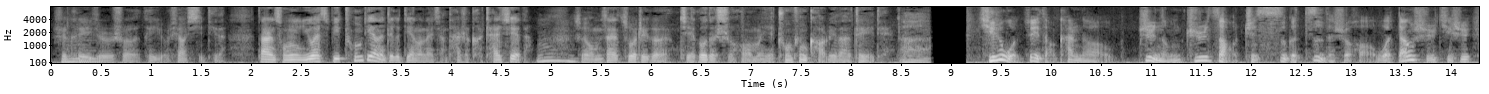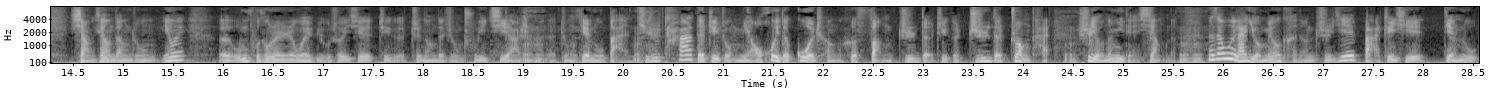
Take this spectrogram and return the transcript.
是可以就是说可以有效洗涤的。但是从 USB 充电的这个电路来讲，它是可拆卸的，嗯，所以我们在做这个结构的时候，我们也充分考虑到这一点。啊，其实我最早看到“智能织造”这四个字的时候，我当时其实想象当中，因为呃，我们普通人认为，比如说一些这个智能的这种处理器啊什么的，这种电路板，其实它的这种描绘的过程和纺织的这个织的状态是有那么一点像的。那在未来有没有可能直接把这些电路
